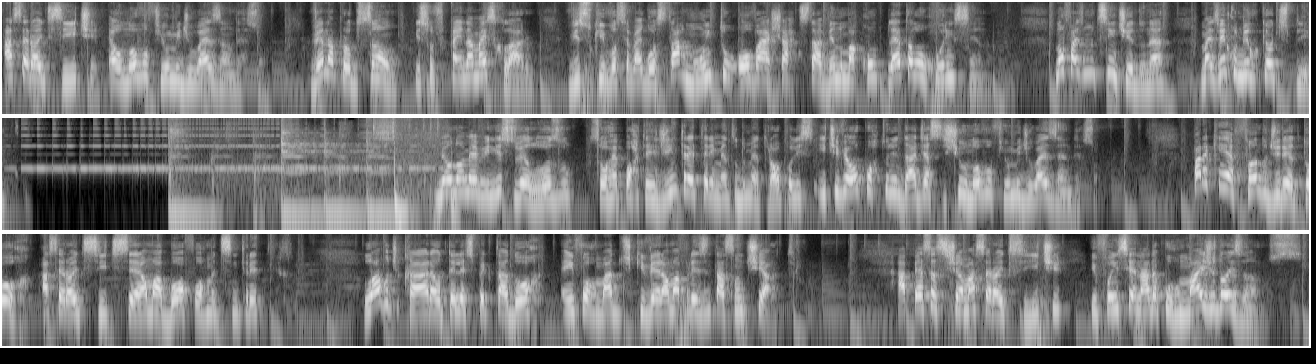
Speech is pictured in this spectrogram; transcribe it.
Asteroid City é o novo filme de Wes Anderson. Vendo a produção, isso fica ainda mais claro, visto que você vai gostar muito ou vai achar que está vendo uma completa loucura em cena. Não faz muito sentido, né? Mas vem comigo que eu te explico. Meu nome é Vinícius Veloso, sou repórter de entretenimento do Metrópolis e tive a oportunidade de assistir o novo filme de Wes Anderson. Para quem é fã do diretor, Asteroid City será uma boa forma de se entreter. Logo de cara, o telespectador é informado de que verá uma apresentação de teatro. A peça se chama Asteroid City e foi encenada por mais de dois anos.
